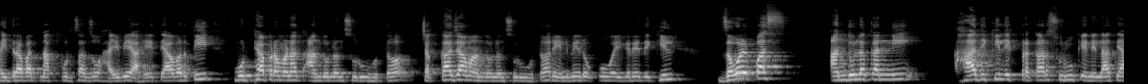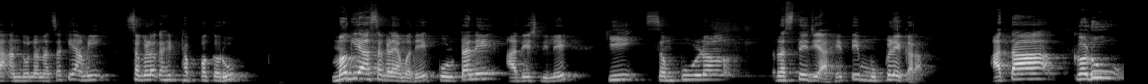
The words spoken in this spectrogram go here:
हैदराबाद नागपूरचा जो हायवे आहे त्यावरती मोठ्या प्रमाणात आंदोलन सुरू होतं. चक्काजाम आंदोलन सुरू होतं. रेल्वे रोको वगैरे देखील जवळपास आंदोलकांनी हा देखील एक प्रकार सुरू केलेला त्या आंदोलनाचा की आम्ही सगळं काही ठप्प करू. मग या सगळ्यामध्ये कोर्टाने आदेश दिले की संपूर्ण रस्ते जे आहेत ते मोकळे करा. आता कडू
